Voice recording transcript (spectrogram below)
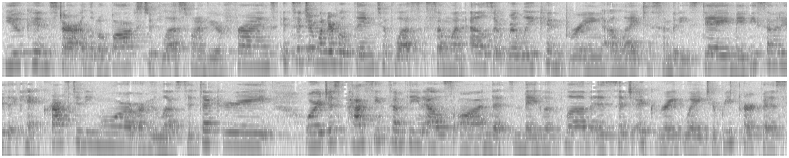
You can start a little box to bless one of your friends. It's such a wonderful thing to bless someone else. It really can bring a light to somebody's day. Maybe somebody that can't craft anymore or who loves to decorate or just passing something else on that's made with love is such a great way to repurpose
